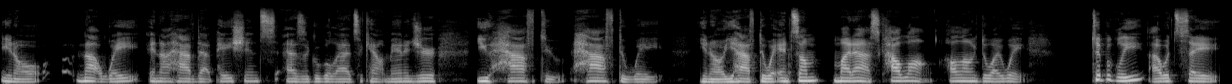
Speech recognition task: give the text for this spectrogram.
you know not wait and not have that patience as a Google Ads account manager, you have to have to wait. You know, you have to wait. And some might ask, how long? How long do I wait? Typically, I would say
